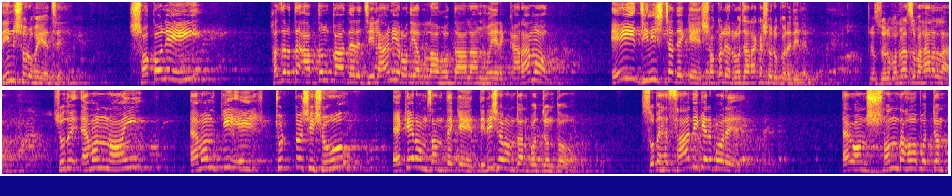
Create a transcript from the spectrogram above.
দিন শুরু হয়েছে। সকলেই হজরত আব্দুল কাদের জিলানি রদিয়াল্লাহ তালানহের কারামত এই জিনিসটা দেখে সকলে রোজা রাখা শুরু করে দিলেন। জোর বলবেন সুবাহান আল্লাহ শুধু এমন নয়, এমন কি এই ছোট্ট শিশু একে রমজান থেকে তিরিশে রমজান পর্যন্ত সুবেহে সাদিকের পরে এখন সন্ধ্যা হওয়া পর্যন্ত,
